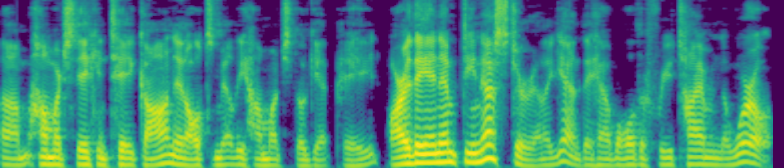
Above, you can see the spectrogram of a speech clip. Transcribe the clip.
um, how much they can take on and ultimately how much they'll get paid. Are they an empty nester? And again, they have all the free time in the world.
